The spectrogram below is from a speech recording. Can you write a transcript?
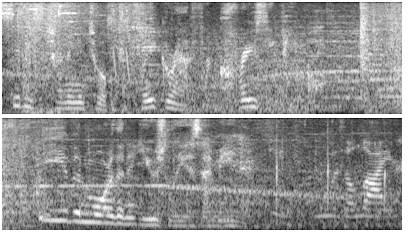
City's turning into a playground for crazy people. Even more than it usually is, I mean. He was a liar.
